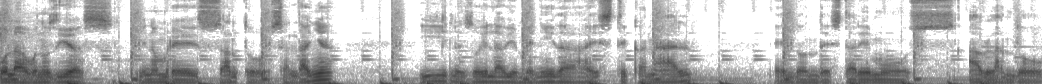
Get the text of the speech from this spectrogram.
Hola, buenos días. Mi nombre es Santo Saldaña y les doy la bienvenida a este canal en donde estaremos hablando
